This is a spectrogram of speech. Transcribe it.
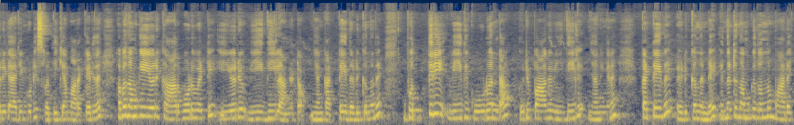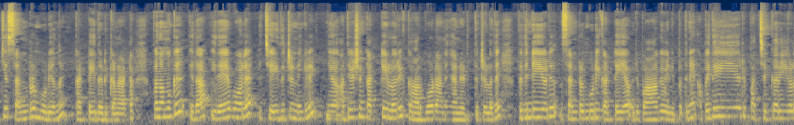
ഒരു കാര്യം കൂടി ശ്രദ്ധിക്കാൻ മറക്കരുത്. അപ്പൊ നമുക്ക് ഈ ഒരു കാർബോർഡ് വെട്ടി ഈ ഒരു വീതിയിലാണ് കേട്ടോ ഞാൻ കട്ട് ചെയ്തെടുക്കുന്നത്. അപ്പൊ ഒത്തിരി വീതി കൂടണ്ട ഒരു പാക വീതിയിൽ ഞാനിങ്ങനെ കട്ട് ചെയ്ത് എടുക്കുന്നുണ്ട്. എന്നിട്ട് നമുക്ക് ഇതൊന്ന് മടക്കി സെന്ററും കൂടി ഒന്ന് കട്ട് ചെയ്തെടുക്കണം കേട്ടോ. അപ്പൊ നമുക്ക് ഇതാ ഇതേപോലെ ചെയ്തിട്ടുണ്ടെങ്കിൽ അത്യാവശ്യം കട്ടിയുള്ള ഒരു കാർബോർഡാണ് ഞാൻ എടുത്തിട്ടുള്ളത്. അപ്പൊ ഇതിന്റെ ഈ ഒരു സെന്ററും കൂടി കട്ട് ചെയ്യുക ഒരു പാക വലിപ്പത്തിന്. അപ്പൊ ഇത് ഈ ഒരു പച്ചക്കറികൾ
